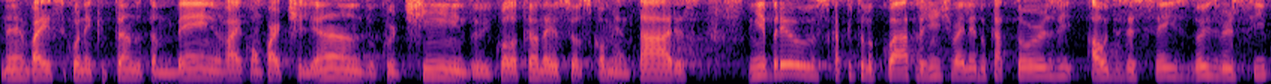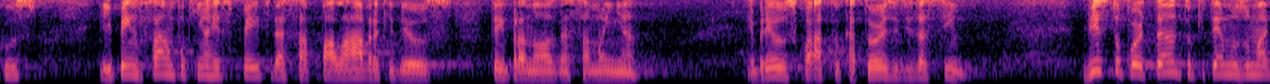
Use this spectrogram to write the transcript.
né, vai se conectando também, vai compartilhando, curtindo e colocando aí os seus comentários. Em Hebreus capítulo 4, a gente vai ler do 14 ao 16, dois versículos, e pensar um pouquinho a respeito dessa palavra que Deus tem para nós nessa manhã. Hebreus 4,14 diz assim: Visto, portanto, que temos uma,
